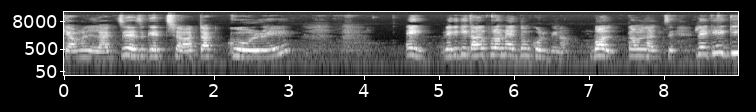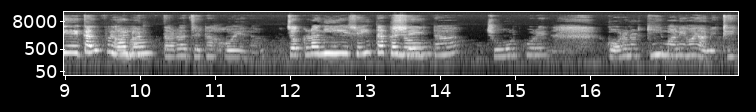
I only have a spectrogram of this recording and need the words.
কেমন লাগছে আজকে চাটা করে? এই রেগে গিয়ে গাল ফোলানো একদম করবি না। বল কেমন লাগছে? রেগে গিয়ে গাল ফোলানো। দ্বারা যেটা হয় না চোখ রাঙিয়ে সেই তাকানো। সেইটা জোর করে করানোর কি মানে হয় আমি ঠিক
